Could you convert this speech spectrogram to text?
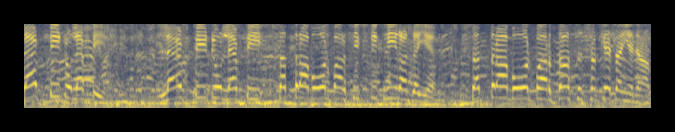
Lefty to lefty lefty to lefty सत्रह बॉल पर सिक्सटी थ्री रन चाहिए। सत्रह बॉल पर दस छक्के चाहिए, जनाब।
